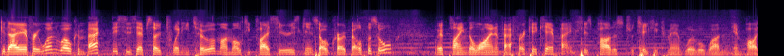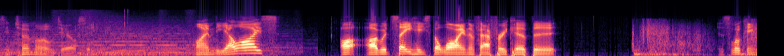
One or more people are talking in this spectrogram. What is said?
G'day everyone, welcome back. This is episode 22 of my multiplayer series against Old Crow Balthazor. We're playing the Lion of Africa campaign, which is part of Strategic Command World War 1 Empires in Turmoil DLC. I am the Allies. I, I would say he's the Lion of Africa, but it's looking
